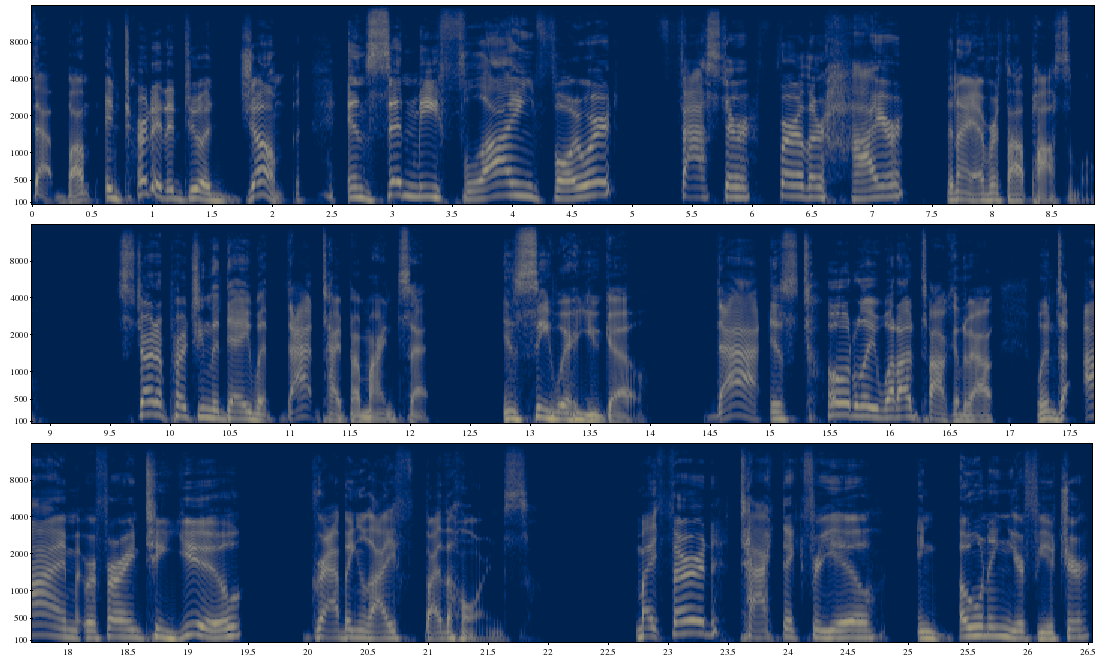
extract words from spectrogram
that bump and turn it into a jump and send me flying forward faster, further, higher than I ever thought possible. Start approaching the day with that type of mindset and see where you go. That is totally what I'm talking about when I'm referring to you grabbing life by the horns. My third tactic for you in owning your future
